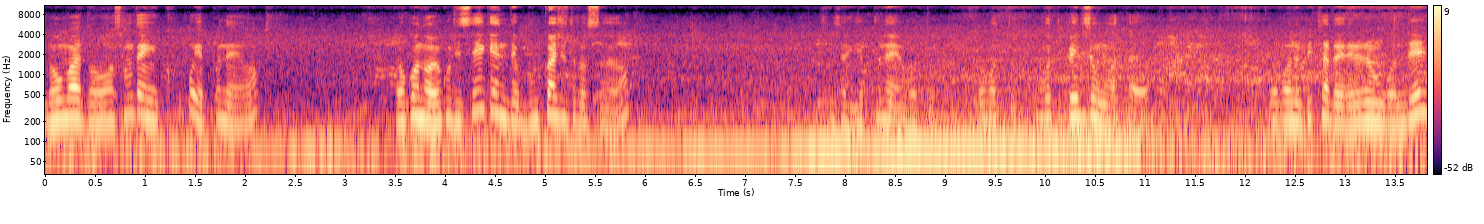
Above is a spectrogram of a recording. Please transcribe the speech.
로마도 상당히 크고 예쁘네요. 요건 얼굴이 세 개인데 물까지 들었어요. 세상 예쁘네 요것도. 요것도. 요것도 베리 종류 같아요. 요거는 밑에다 내려놓은 건데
